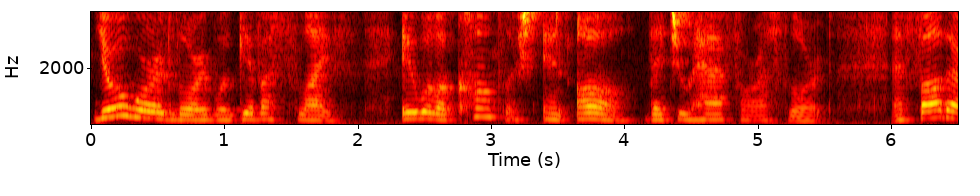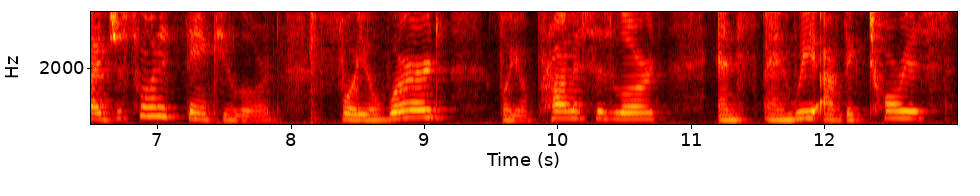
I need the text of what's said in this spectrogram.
Your word, Lord, will give us life. It will accomplish in all that you have for us, Lord. And Father, I just want to thank you, Lord, for your word, for your promises, Lord. And, and we are victorious.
